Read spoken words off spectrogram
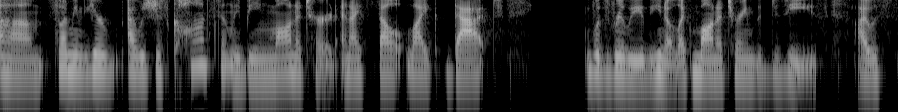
Um, so I mean, you're I was just constantly being monitored, and I felt like that was really you know like monitoring the disease. I was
